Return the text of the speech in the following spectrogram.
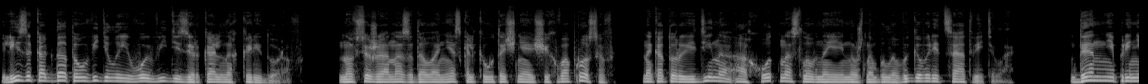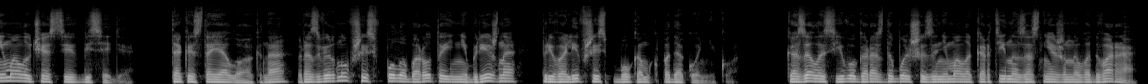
Лиза когда-то увидела его в виде зеркальных коридоров. Но все же она задала несколько уточняющих вопросов, на которые Дина охотно, словно ей нужно было выговориться, ответила. Дэн не принимал участия в беседе. Так и стоял у окна, развернувшись в полоборота и небрежно привалившись боком к подоконнику. Казалось, его гораздо больше занимала картина заснеженного двора,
